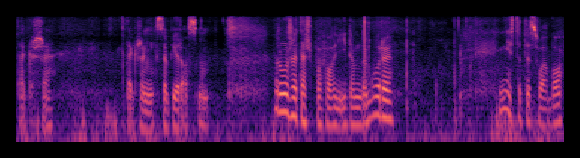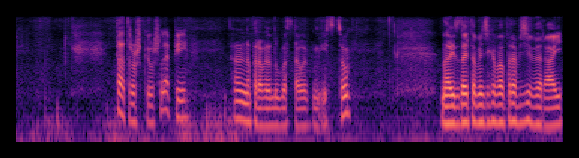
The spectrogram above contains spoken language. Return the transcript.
Także, także niech sobie rosną. Róże też powoli idą do góry. Niestety słabo. Ta troszkę już lepiej, ale naprawdę długo stały w miejscu. No i tutaj to będzie chyba prawdziwy raj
